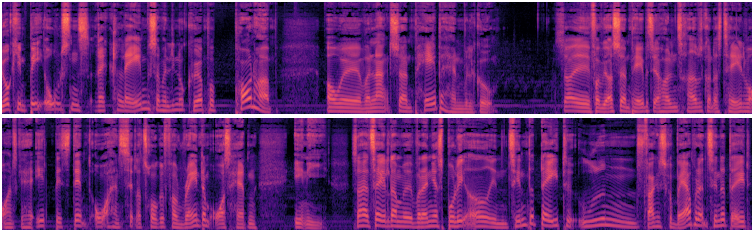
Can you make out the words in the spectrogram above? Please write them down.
Joachim B. Olsens reklame, som han lige nu kører på Pornhub. Og øh, hvor langt Søren Pape han vil gå. Så øh, får vi også Søren Pape til at holde en 30 sekunders tale, hvor han skal have et bestemt ord, han selv har trukket fra random årshatten ind i. Så har jeg talt om, øh, hvordan jeg spolerede en Tinder-date, uden faktisk at være på den Tinder-date,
